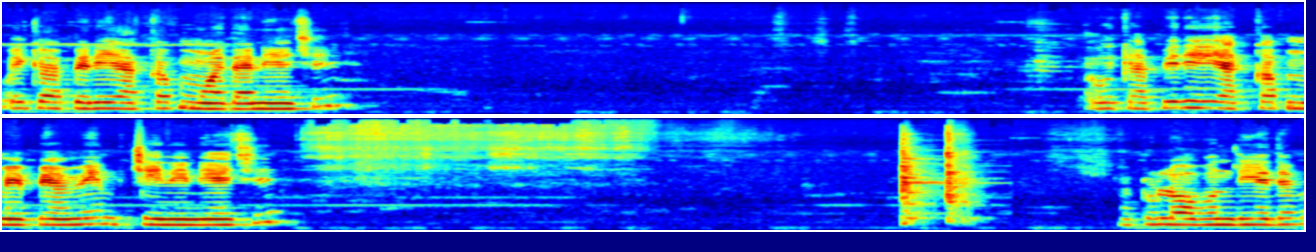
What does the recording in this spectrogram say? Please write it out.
ওই কাপেরই এক কাপ ময়দা নিয়েছি। ওই কাপেরই এক কাপ মেপে আমি চিনি নিয়েছি। একটু লবণ দিয়ে দেব।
